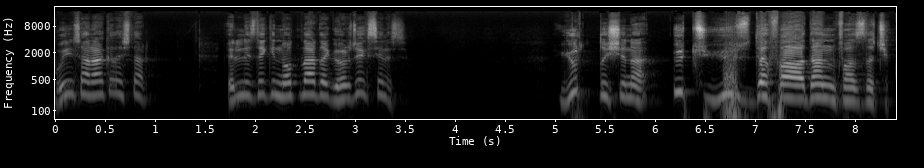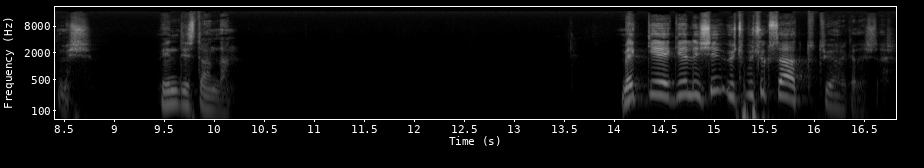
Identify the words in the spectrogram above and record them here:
Bu insan arkadaşlar elinizdeki notlarda göreceksiniz. Yurt dışına 300 defadan fazla çıkmış. Hindistan'dan. Mekke'ye gelişi üç buçuk saat tutuyor arkadaşlar.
